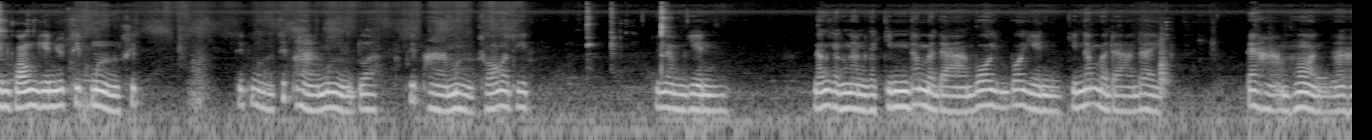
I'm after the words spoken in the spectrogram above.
กินของเย็นอยู่สิบมือสิบสิบมือสิบหามือตัวสิบหามือสองอาทิตย์กินน้ำเย็น หลังจากนั้นก็กินธรรมดาบ่บ่เย็นกินธรรมดาได้ แต่หามห้อนนะ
